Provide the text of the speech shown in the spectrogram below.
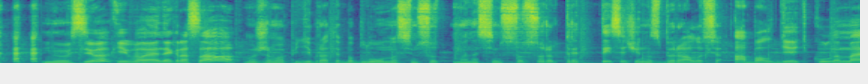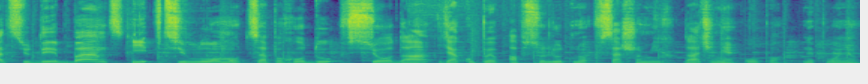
ну все, хіба я не красава? Можемо підібрати баблу на 700. У мене 743 тисячі назбиралося. Обалдеть, кулемет сюди, бенц. І в цілому це, походу, все, да? Я купив абсолютно все, що міг. Да чи ні? Опа, не поняв.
